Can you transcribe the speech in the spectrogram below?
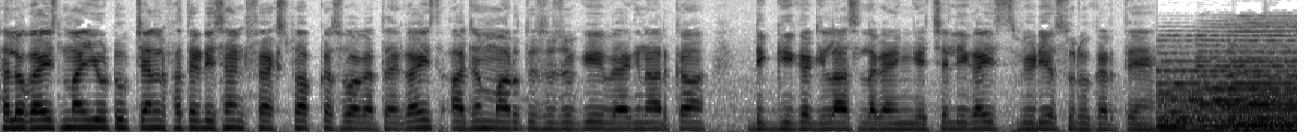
Hello guys my YouTube channel Fateh design facts पर आपका स्वागत है। गाइस आज हम मारुति सुजुकी वैगनार का डिग्गी का गिलास लगाएँगे। चलिए गाइस वीडियो शुरू करते हैं।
